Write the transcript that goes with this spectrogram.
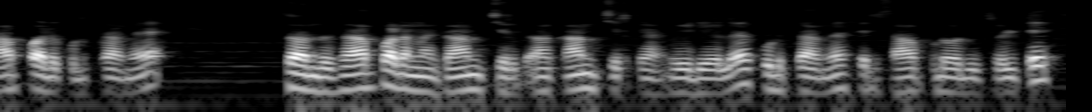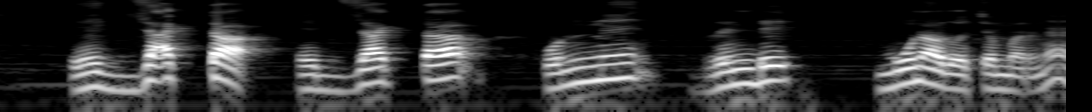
சாப்பாடு கொடுத்தாங்க. ஸோ அந்த சாப்பாடை நான் காமிச்சிருக்கேன் காமிச்சிருக்கேன் வீடியோவில் கொடுத்தாங்க. சரி சாப்பிடும் அப்படின்னு சொல்லிட்டு எக்ஸாக்டாக எக்ஸாக்டாக ஒன்று ரெண்டு மூணாவது வச்ச பாருங்க.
